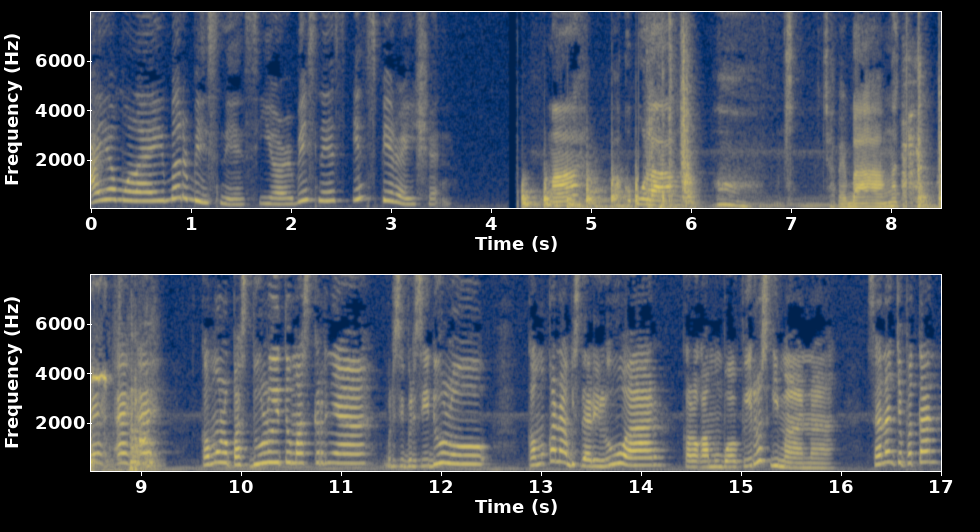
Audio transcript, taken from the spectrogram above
Ayo mulai berbisnis. Your business inspiration. Mah, aku pulang. Huh, capek banget. Eh, eh, eh. Kamu lepas dulu itu maskernya. Bersih-bersih dulu. Kamu kan habis dari luar. Kalau kamu bawa virus gimana? Sana cepetan.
